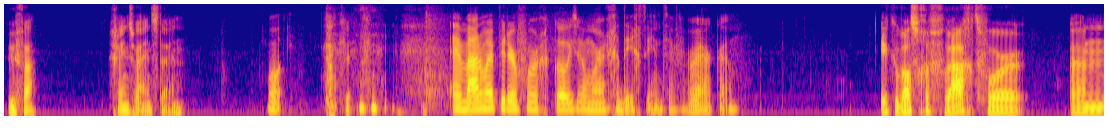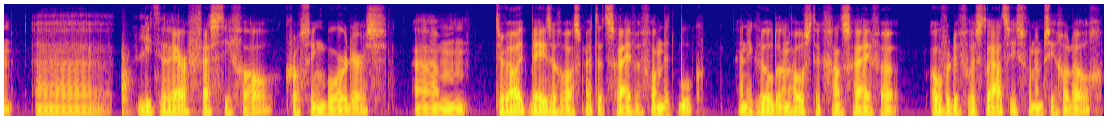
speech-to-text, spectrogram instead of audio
UVA, geen Zwijnstein. Mooi. Dank je. En waarom heb je ervoor gekozen om er een gedicht in te verwerken? Ik was gevraagd voor een eh, literair festival, Crossing Borders, ehm, terwijl ik bezig was met het schrijven van dit boek. En ik wilde een hoofdstuk gaan schrijven over de frustraties van een psycholoog.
